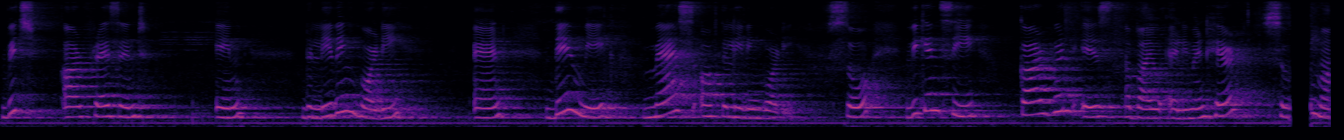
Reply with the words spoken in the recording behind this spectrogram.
which are present in the living body and they make mass of the living body. So we can see carbon is a bioelement here. So we mark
